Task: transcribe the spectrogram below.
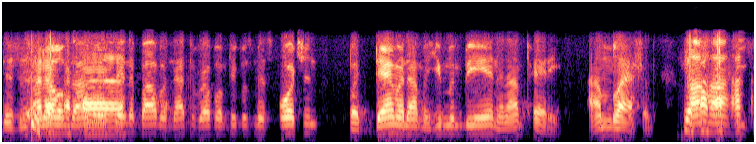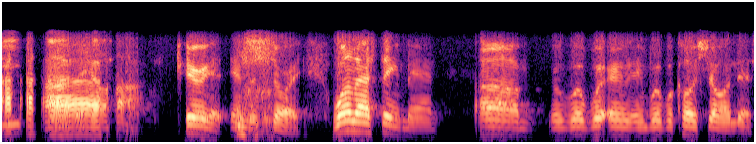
This is I know I understand the Bible not to revel in people's misfortune, but damn it, I'm a human being and I'm petty. I'm laughing. Ha ha he he ha the hell ha. Period. End of story. One last thing, man. Um, we'll, we'll, and and we'll, we'll close show on this.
